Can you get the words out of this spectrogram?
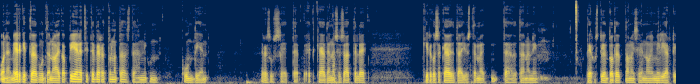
onhan merkittävät, mutta on aika pienet sitten verrattuna taas tähän niin kuin kuntien resursseihin. Että, että käytännössä jos ajattelee, kirkossa käytetään just tämä, tähän tota, no niin, perustyön toteuttamiseen noin miljardi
